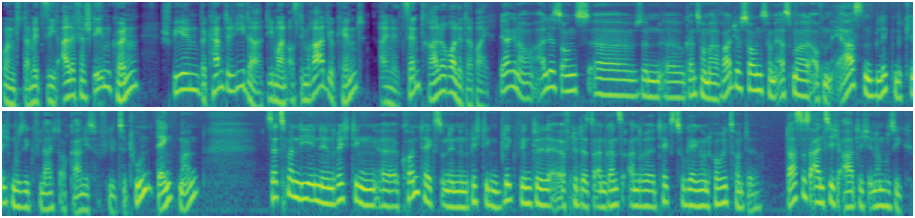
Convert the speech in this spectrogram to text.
Und damit sie alle verstehen können, spielen bekannte Lieder, die man aus dem Radio kennt, eine zentrale Rolle dabei. Ja, genau. Alle Songs äh, sind äh, ganz normale Radiosongs, haben erstmal auf den ersten Blick mit Kirchenmusik vielleicht auch gar nicht so viel zu tun, denkt man. Setzt man die in den richtigen äh, Kontext und in den richtigen Blickwinkel, eröffnet es einem ganz andere Textzugänge und Horizonte. Das ist einzigartig in der Musik.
